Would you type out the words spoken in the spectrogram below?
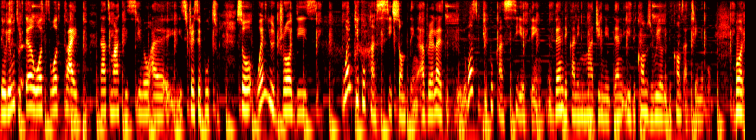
They'll be able to tell what what tribe that mark is, you know, uh, is traceable to. So when you draw these when people can see something, I've realized once people can see a thing, then they can imagine it, then it becomes real, it becomes attainable. But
